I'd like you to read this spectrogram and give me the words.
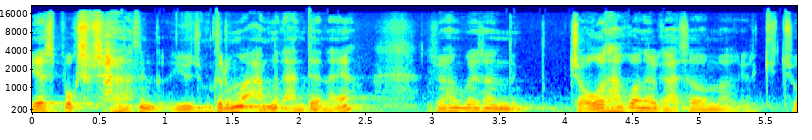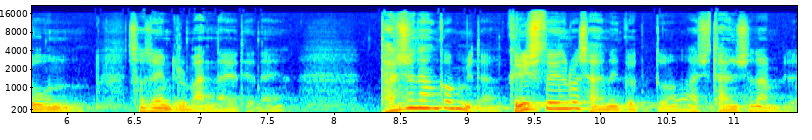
예습 복습 잘하는 거. 요즘 그러면 안, 안 되나요? 요즘 한국에서는 좋은 학원을 가서 막 이렇게 좋은 선생님들을 만나야 되나요? 단순한 겁니다. 그리스도인으로 사는 것도 아주 단순합니다.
